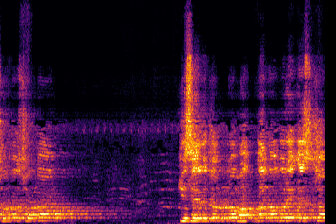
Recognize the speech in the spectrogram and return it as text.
শোনো শোনো। কিসের জন্য মক্কা নগরে এসছো?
